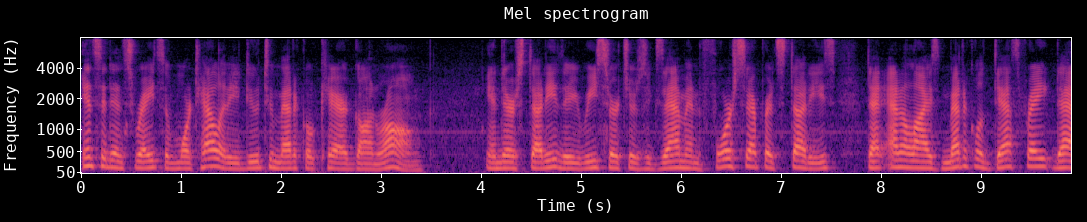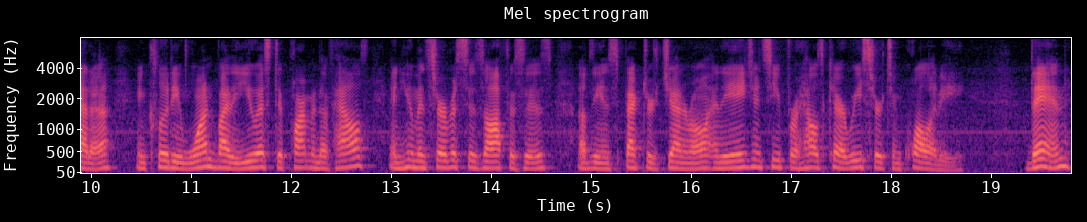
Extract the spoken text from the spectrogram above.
incidence rates of mortality due to medical care gone wrong. In their study, the researchers examined four separate studies that analyzed medical death rate data, including one by the U.S. Department of Health and Human Services offices of the Inspectors General and the Agency for Healthcare Research and Quality. Then,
